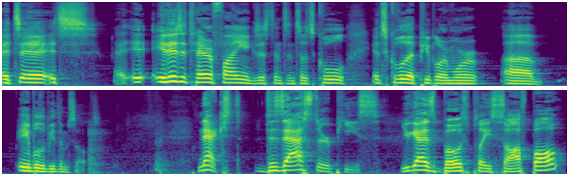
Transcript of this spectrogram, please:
it's a, it's it, it is a terrifying existence, and so it's cool. It's cool that people are more uh, able to be themselves. Next, disaster piece. You guys both play softball.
